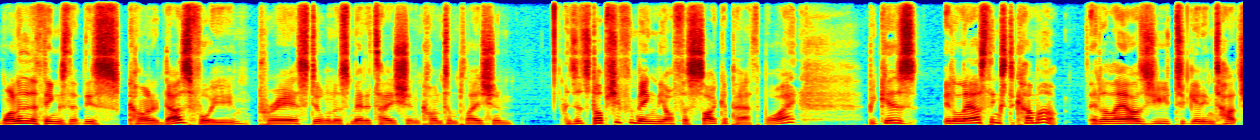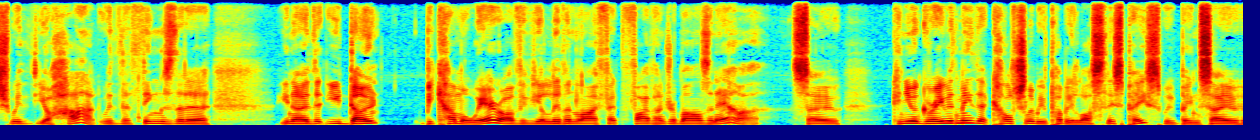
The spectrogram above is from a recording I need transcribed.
one of the things that this kind of does for you prayer, stillness, meditation, contemplation is it stops you from being the office psychopath. Why? Because it allows things to come up. It allows you to get in touch with your heart, with the things that are, you know, that you don't become aware of if you're living life at 500 miles an hour. So, can you agree with me that culturally we've probably lost this piece? We've been so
